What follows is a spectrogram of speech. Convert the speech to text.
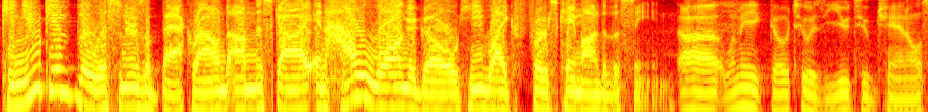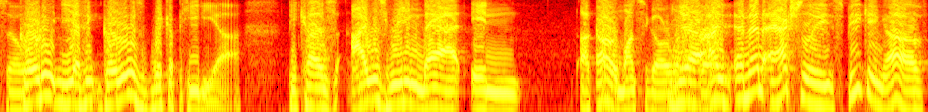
Can you give the listeners a background on this guy and how long ago he like first came onto the scene? Uh, let me go to his YouTube channel. So Go to yeah, I think go to his Wikipedia because I was reading that in a couple Oh, months ago or whatever. Yeah, I, and then actually, speaking of,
